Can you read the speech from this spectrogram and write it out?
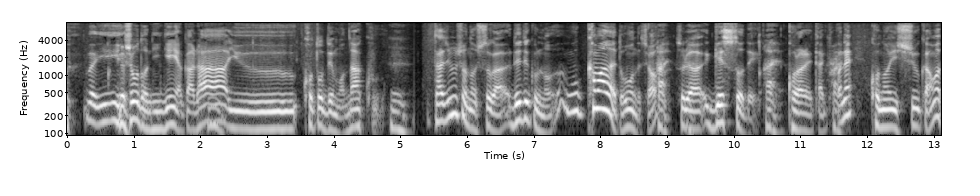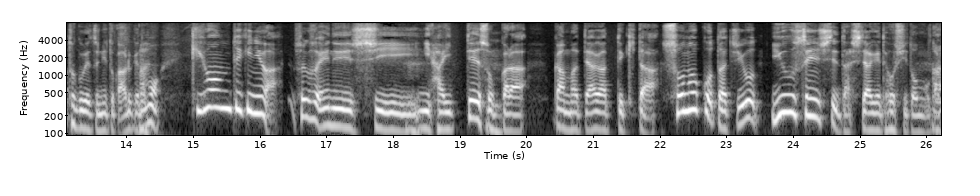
まあ吉本の人間やから、いうことでもなく、うん。他事務所の人が出てくるの、僕構わないと思うんですよ。はい。それはゲストではい。来られたりとかね、この一週間は特別にとかあるけども、基本的には、それこそ NSC に入って、そこから頑張って上がってきた、その子たちを優先して出してあげてほしいと思うから、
